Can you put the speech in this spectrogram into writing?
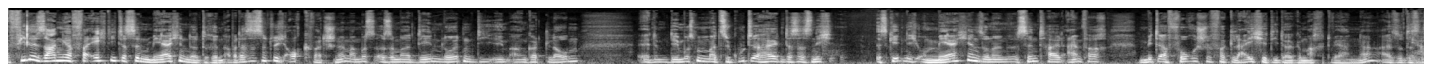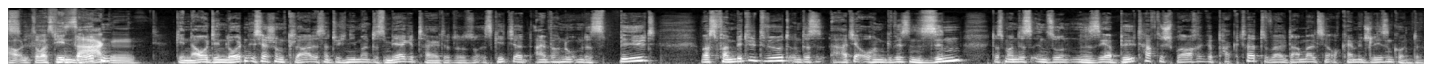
viele sagen ja verächtlich, das sind Märchen da drin, aber das ist natürlich auch Quatsch, ne? Man muss also mal den Leuten, die eben an Gott glauben, äh, dem dem muss man mal zugute halten, dass das nicht, es geht nicht um Märchen, sondern es sind halt einfach metaphorische Vergleiche, die da gemacht werden, ne? Also das Ja, ist und sowas wie den Leuten- Sagen. Genau, den Leuten ist ja schon klar, dass natürlich niemand das Meer geteilt hat oder so. Es geht ja einfach nur um das Bild, was vermittelt wird. Und das hat ja auch einen gewissen Sinn, dass man das in so eine sehr bildhafte Sprache gepackt hat, weil damals ja auch kein Mensch lesen konnte.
